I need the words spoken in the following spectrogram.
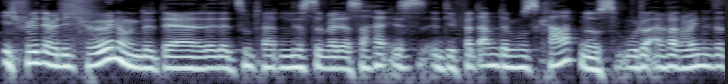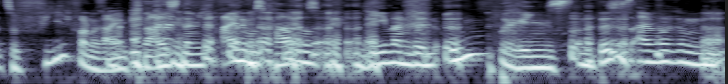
Ich finde aber die Krönung der, der, der Zutatenliste bei der Sache ist die verdammte Muskatnuss, wo du einfach, wenn du da zu viel von reinknallst, nämlich eine Muskatnuss, jemanden umbringst. Und das ist einfach ein Ja.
